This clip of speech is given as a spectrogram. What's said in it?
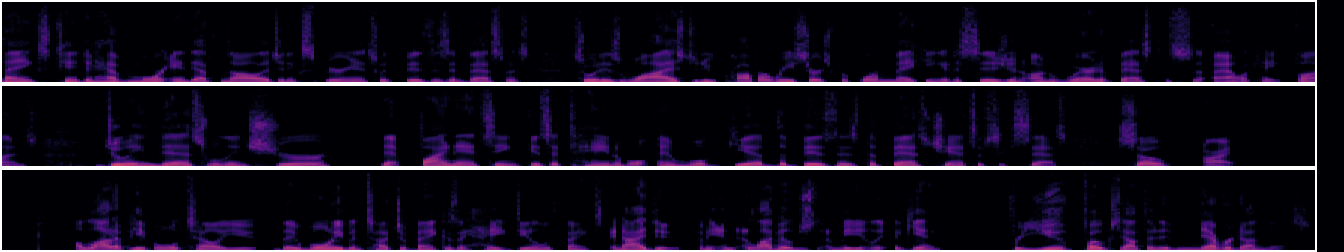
Banks tend to have more in depth knowledge and experience with business investments, so it is wise to do proper research before making a decision on where to best allocate funds. Doing this will ensure that financing is attainable and will give the business the best chance of success. So, all right. A lot of people will tell you they won't even touch a bank because they hate dealing with banks. And I do. I mean, a lot of people just immediately, again, for you folks out there that have never done this,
